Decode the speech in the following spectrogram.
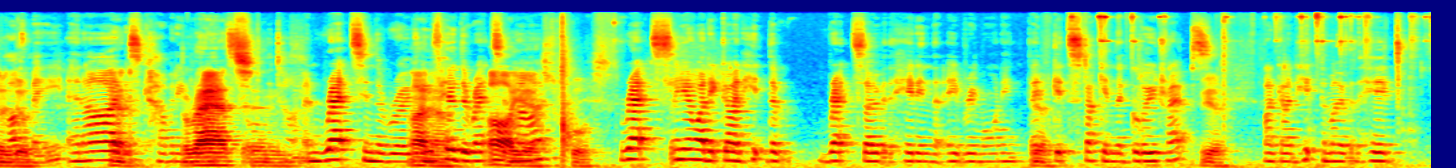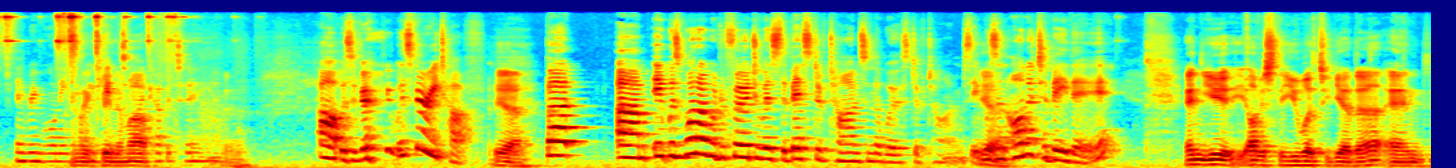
Don't love me, and I Yeah. was covered in Rats rats all and- the time, and rats in the room. I You've know. heard the rats Oh at night. yes, of course. Rats, you know, I'd go and hit the rats over the head in the every morning. They'd Yeah. get stuck in the glue traps. Yeah. I'd go and hit them over the head every morning so And I then could clean get to them my up. cup of tea. Yeah. Oh, it was a very it was very tough. Yeah. But um, it was what I would refer to as the best of times and the worst of times. It was an honour to be there. And you obviously you were together and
